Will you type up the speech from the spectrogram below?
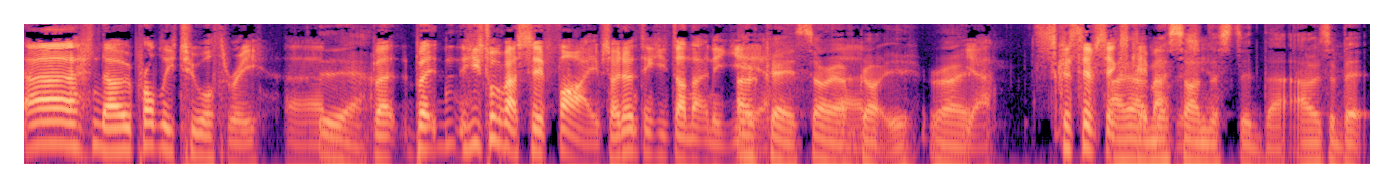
Uh, no, probably two or three. Um, yeah. But but he's talking about Civ Five, so I don't think he's done that in a year. Okay, sorry, I've Um, got you right. Yeah, because Civ Six I, I came out. This year. misunderstood that. I was a bit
